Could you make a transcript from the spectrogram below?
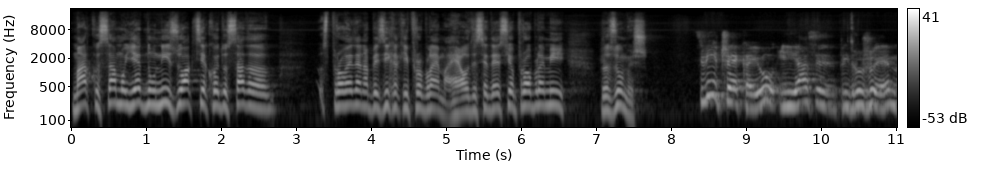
Marko, samo jedna u nizu akcija koja je do sada sprovedena bez ikakvih problema. E, ovde se desio problem i razumeš. Svi čekaju i ja se pridružujem,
